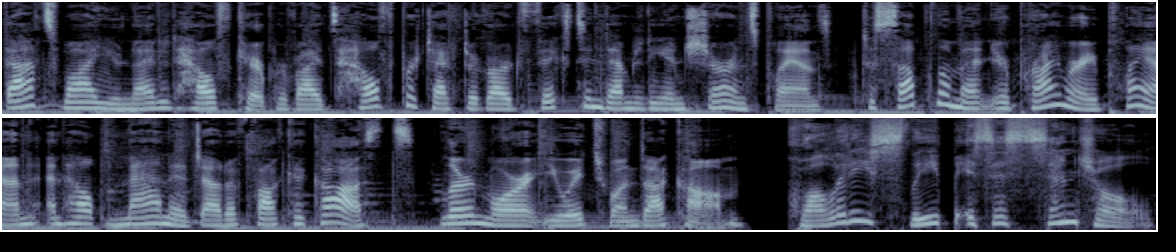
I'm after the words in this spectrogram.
That's why United Healthcare provides Health Protector Guard fixed indemnity insurance plans to supplement your primary plan and help manage out of pocket costs. Learn more at uh1.com. Quality sleep is essential.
